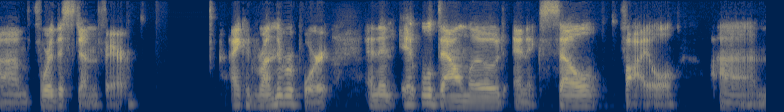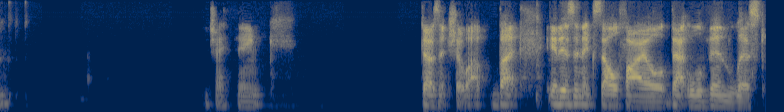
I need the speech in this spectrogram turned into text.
um, for the STEM fair, I could run the report and then it will download an Excel file, um, which I think doesn't show up, but it is an Excel file that will then list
